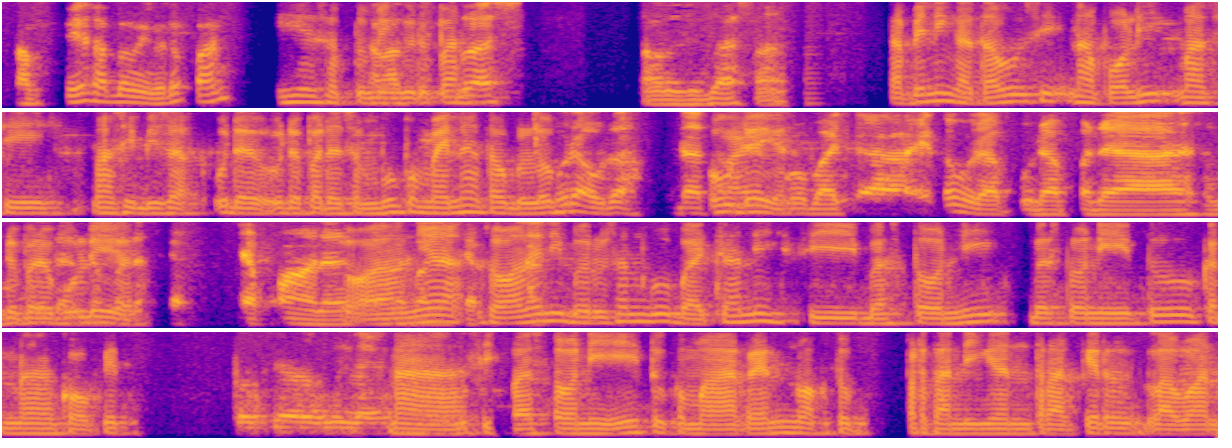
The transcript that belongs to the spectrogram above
Sabtu, iya, Sabtu minggu depan. Iya Sabtu Tanggal minggu depan. 17. Tanggal 17. nah. Tapi ini nggak tahu sih Napoli masih masih bisa udah udah pada sembuh pemainnya atau belum? Udah, udah. Udah, Oh, udah ya? Gue baca itu udah udah pada Udah pada pulih ya? pada siap, siap, ah, Soalnya pada siap. soalnya nih barusan gue baca nih si Bastoni Bastoni itu kena COVID. Nah si Bastoni itu kemarin waktu pertandingan terakhir lawan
